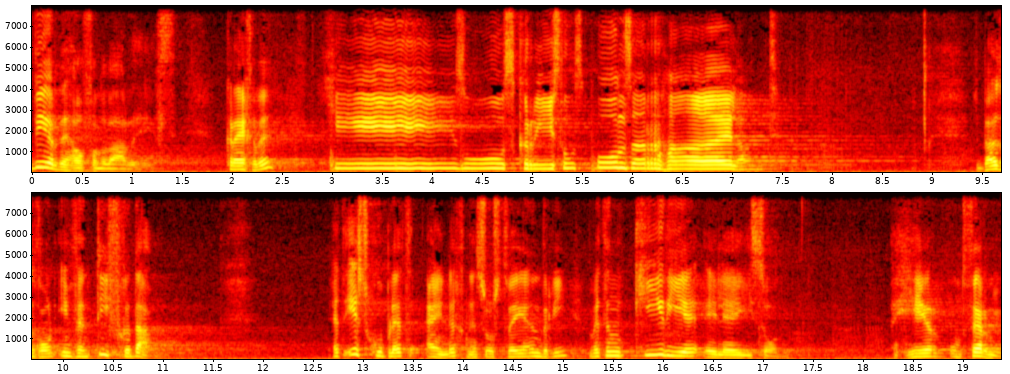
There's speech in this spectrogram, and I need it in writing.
weer de helft van de waarde heeft. Krijgen we Jezus Christus, onze Heiland. Het is buitengewoon inventief gedaan. Het eerste couplet eindigt, net zoals 2 en 3, met een Kyrie eleison. Heer, ontferm u.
